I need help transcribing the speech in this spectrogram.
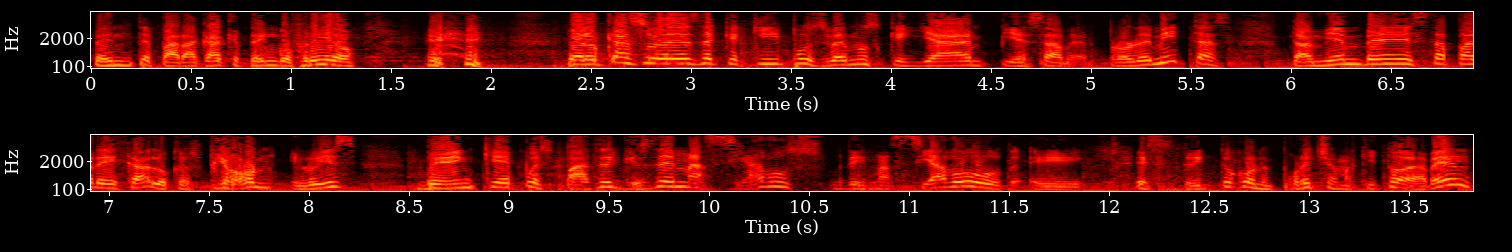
vente para acá que tengo frío. Pero el caso es de que aquí pues vemos que ya empieza a haber problemitas. También ve esta pareja, lo que es Bjorn y Luis, ven que pues Patrick es demasiado, demasiado eh, estricto con el pobre chamaquito de Abel.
